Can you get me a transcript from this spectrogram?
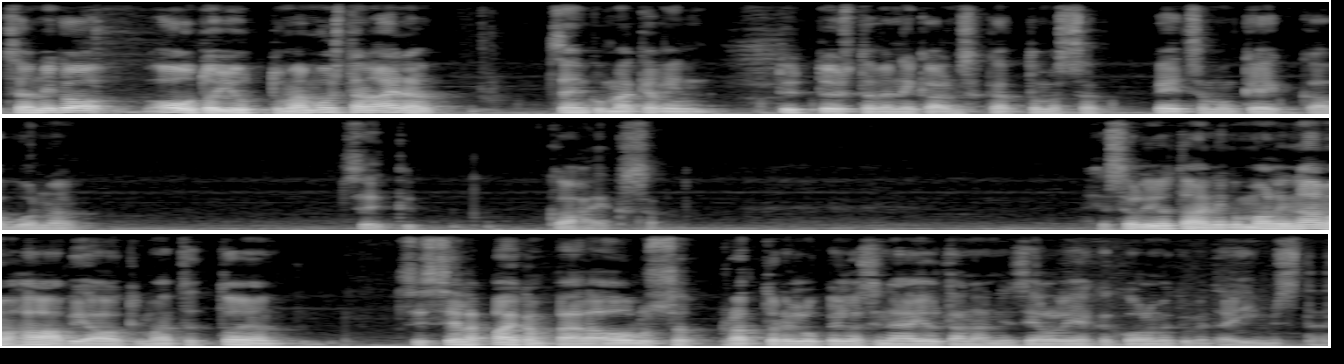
Mutta se on niinku outo juttu. Mä muistan aina sen, kun mä kävin tyttöystäväni kanssa katsomassa Peitsamon keikkaa vuonna 1978. Ja se oli jotain, niin kuin, mä olin aivan haavi auki. Mä ajattelin, että toi on, siis siellä paikan päällä Oulussa Rattorilupilla sinä iltana, niin siellä oli ehkä 30 ihmistä.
